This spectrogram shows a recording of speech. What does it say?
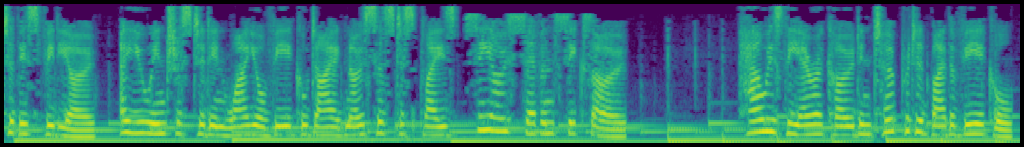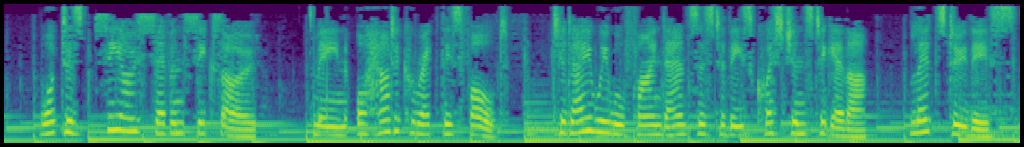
to this video. Are you interested in why your vehicle diagnosis displays C0760? How is the error code interpreted by the vehicle? What does C0760 mean, or how to correct this fault? Today we will find answers to these questions together. Let's do this.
